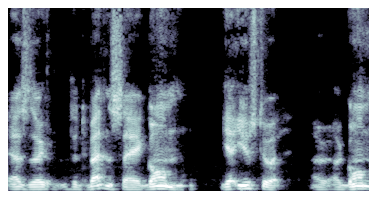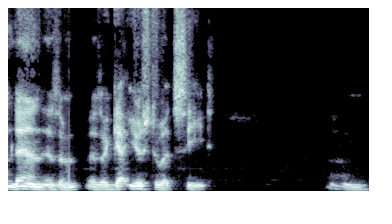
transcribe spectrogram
as the, the Tibetans say, gom, get used to it. A, a gom den is a, is a get used to it seat. Um,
